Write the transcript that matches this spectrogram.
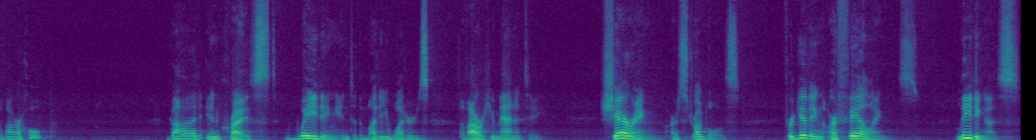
of our hope. God in Christ wading into the muddy waters of our humanity, sharing our struggles, forgiving our failings, leading us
